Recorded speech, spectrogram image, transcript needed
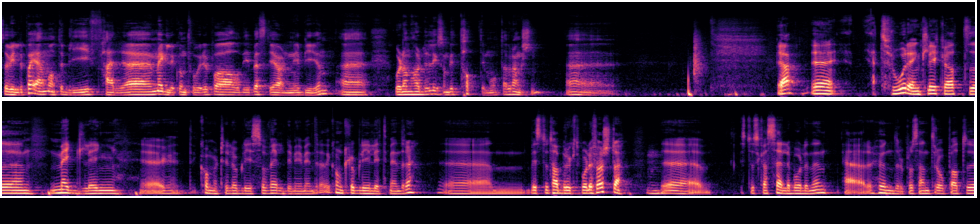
så vil det på en måte bli færre meglerkontorer på alle de beste hjørnene i byen. Eh, hvordan har det liksom blitt tatt imot av bransjen? Eh. Ja, eh, jeg tror egentlig ikke at megling kommer til å bli så veldig mye mindre. Det kommer til å bli litt mindre. Hvis du tar bruktbolig først, da. Mm. hvis du skal selge boligen din, jeg har 100% tro på at du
